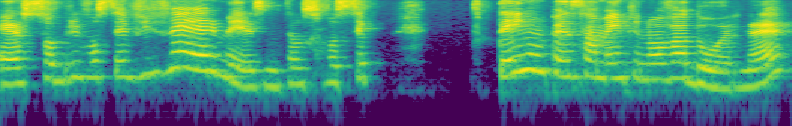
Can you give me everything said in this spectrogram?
é sobre você viver mesmo. Então, se você tem um pensamento inovador, né?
